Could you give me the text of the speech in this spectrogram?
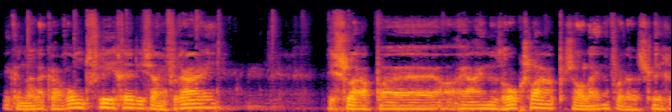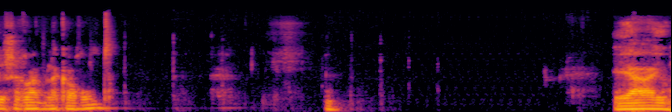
Die kunnen lekker rondvliegen, die zijn vrij. Die slapen, uh, ja, in het hok slapen ze alleen. Voor de rest vliegen ze gewoon lekker rond. Ja, joh.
